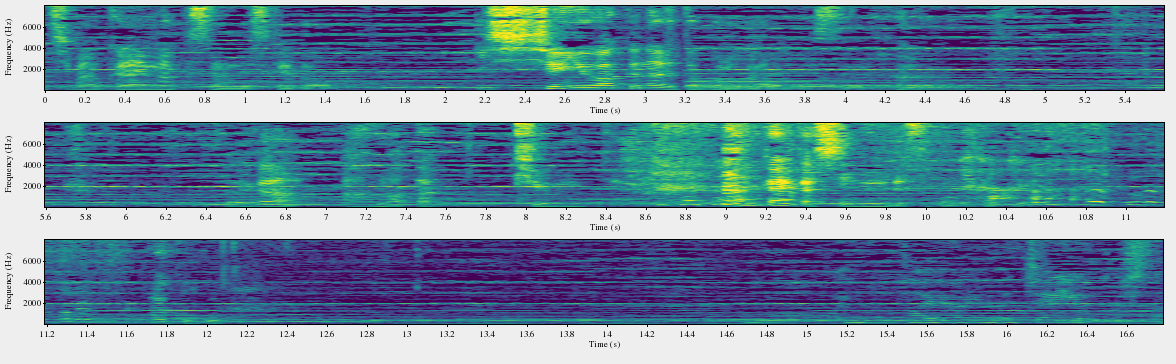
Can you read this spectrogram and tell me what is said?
一番クライマックスなんですけど一瞬弱くなるところがあるんです。それが回か死ぬんですこの曲 あここもう。今バイオリンめっちゃいい音したね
